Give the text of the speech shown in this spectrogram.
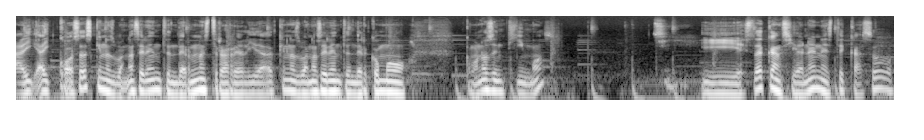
hay, hay cosas que nos van a hacer entender nuestra realidad, que nos van a hacer entender cómo, cómo nos sentimos. Sí. Y esta canción en este caso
